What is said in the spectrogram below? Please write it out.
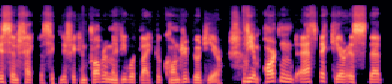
is in fact a significant problem. And we would like to contribute here. The important aspect here is that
